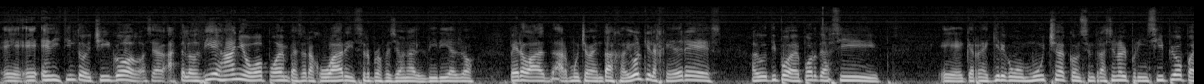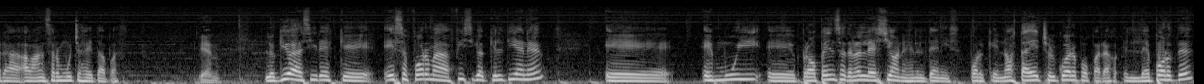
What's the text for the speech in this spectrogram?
eh, eh, es distinto de chico. O sea, hasta los 10 años vos podés empezar a jugar y ser profesional, diría yo. Pero va a dar mucha ventaja. Igual que el ajedrez, algún tipo de deporte así eh, que requiere como mucha concentración al principio para avanzar muchas etapas. Bien. Lo que iba a decir es que esa forma física que él tiene eh, es muy eh, propensa a tener lesiones en el tenis, porque no está hecho el cuerpo para el deporte,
